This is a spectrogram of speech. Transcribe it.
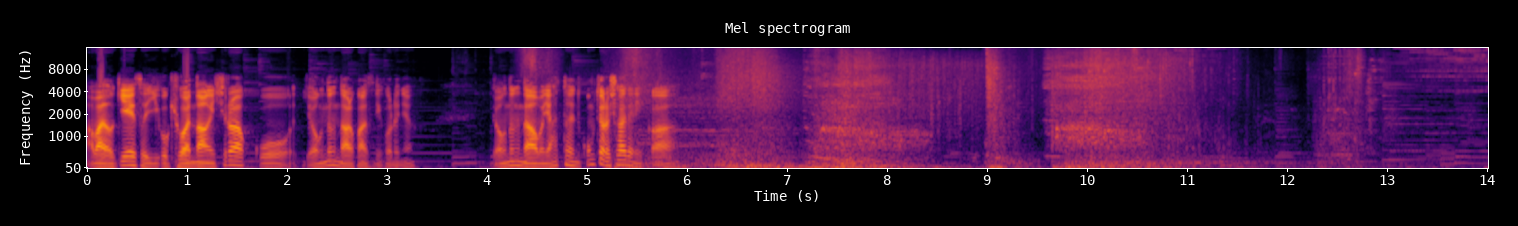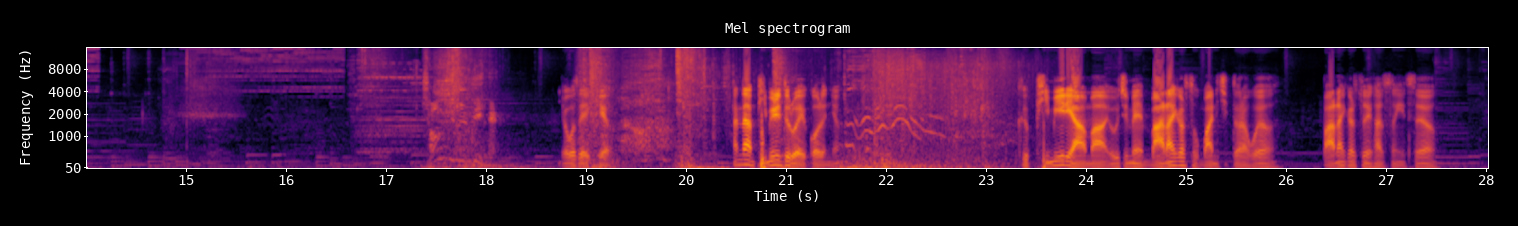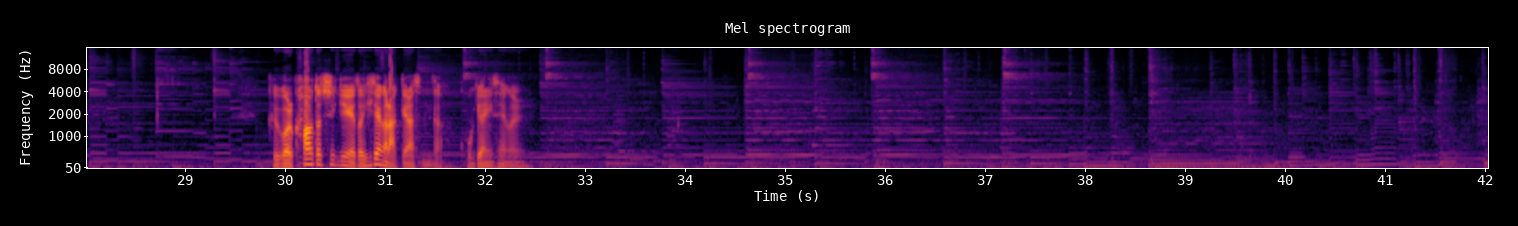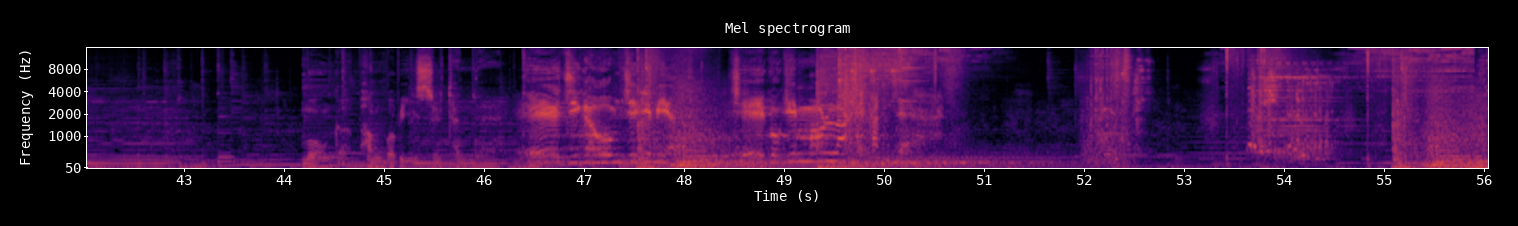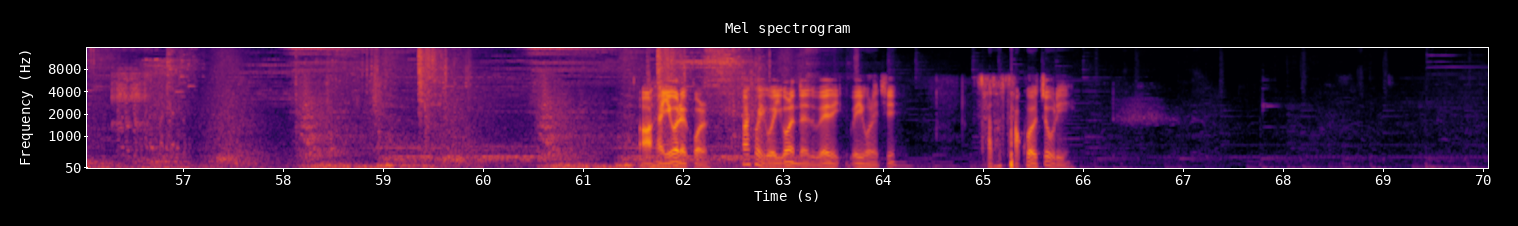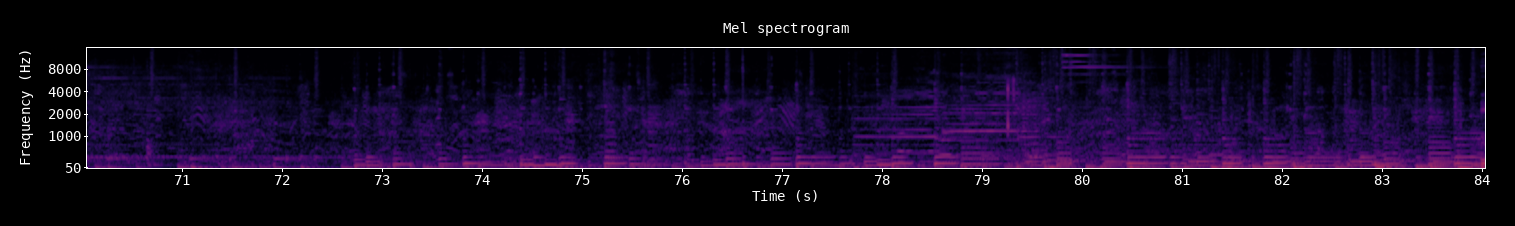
아마 여기에서 이거 교환 나가기 싫어갖고, 영능 나올 가능성이 있거든요. 영능 나오면 하여튼 공짜로 쉬어야 되니까. 요거 낼게요. 한남 비밀 들어있거든요. 그 비밀이 아마 요즘에 만화 결속 많이 집더라고요. 만화 결속의 가능성이 있어요. 그걸 카운터 치기 위해서 희생을 아껴놨습니다. 고귀한 희생을. 뭔가 방법이 있을 텐데 돼지가 움직이면 제국이 몰락한다 아 그냥 이거 낼걸. 생각해보니까 이거 이거 냈는데 왜, 왜 이거 냈지? 4, 4코였죠 우리?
